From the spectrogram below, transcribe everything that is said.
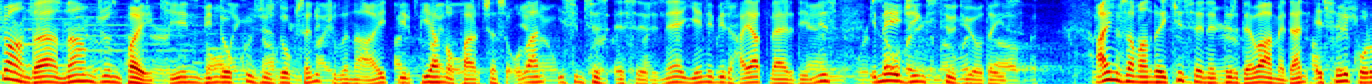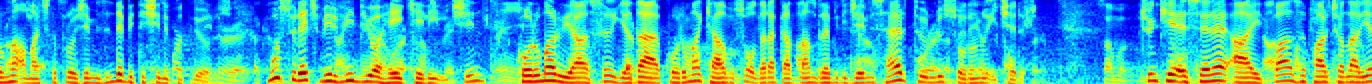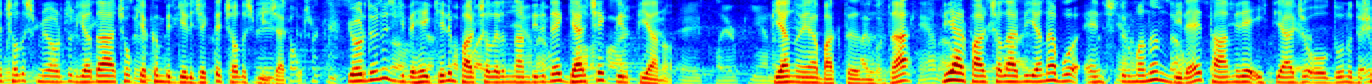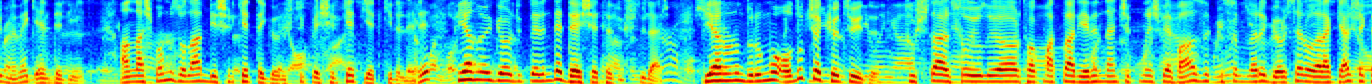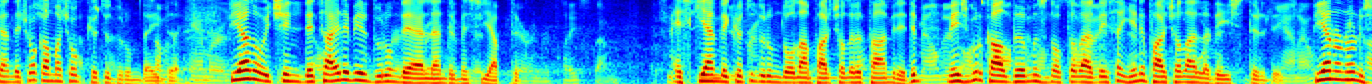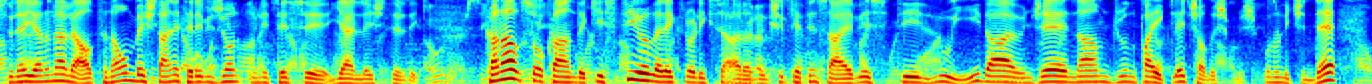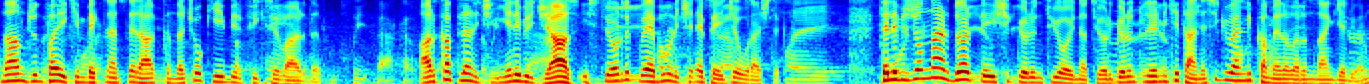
Şu anda Namjoon Paik'in 1993 yılına ait bir piyano parçası olan isimsiz eserine yeni bir hayat verdiğimiz Imaging Studio'dayız. Aynı zamanda iki senedir devam eden eseri koruma amaçlı projemizin de bitişini kutluyoruz. Bu süreç bir video heykeli için koruma rüyası ya da koruma kabusu olarak adlandırabileceğimiz her türlü sorunu içerir. Çünkü esere ait bazı parçalar ya çalışmıyordur ya da çok yakın bir gelecekte çalışmayacaktır. Gördüğünüz gibi heykelin parçalarından biri de gerçek bir piyano. Piyanoya baktığınızda diğer parçalar bir yana bu enstrümanın bile tamire ihtiyacı olduğunu düşünmemek elde değil. Anlaşmamız olan bir şirketle görüştük ve şirket yetkilileri piyanoyu gördüklerinde dehşete düştüler. Piyanonun durumu oldukça kötüydü. Tuşlar soyuluyor, tokmaklar yerinden çıkmış ve bazı kısımları görsel olarak gerçekten de çok ama çok kötü durumdaydı. Piyano için detaylı bir durum değerlendirmesi yaptık eskiyen ve kötü durumda olan parçaları tamir edip mecbur kaldığımız noktalarda ise yeni parçalarla değiştirdik. Piyanonun üstüne, yanına ve altına 15 tane televizyon ünitesi yerleştirdik. Kanal sokağındaki Steel Electronics'i aradık. Şirketin sahibi Steve Louis daha önce Nam Jun Paik ile çalışmış. Bunun içinde Nam Jun Paik'in beklentileri hakkında çok iyi bir fikri vardı. Arka plan için yeni bir cihaz istiyorduk ve bunun için epeyce uğraştık. Televizyonlar dört değişik görüntüyü oynatıyor. Görüntülerin iki tanesi güvenlik kameralarından geliyor.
